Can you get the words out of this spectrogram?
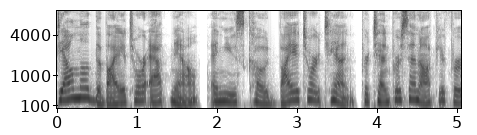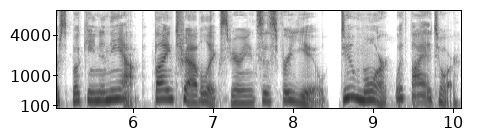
Download the Viator app now and use code Viator10 for 10% off your first booking in the app. Find travel experiences for you. Do more with Viator.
